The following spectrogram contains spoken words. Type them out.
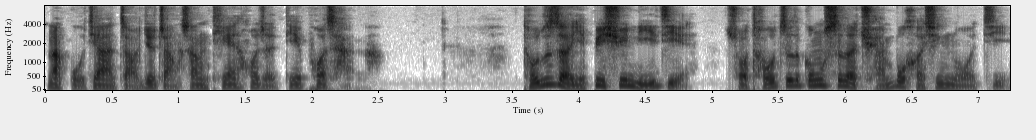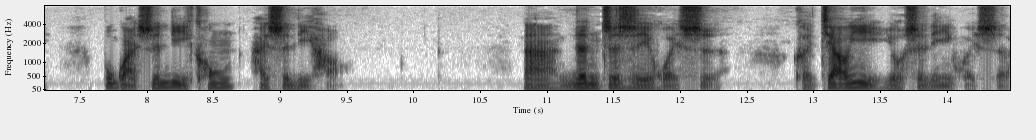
那股价早就涨上天或者跌破产了。投资者也必须理解所投资的公司的全部核心逻辑。不管是利空还是利好，那认知是一回事，可交易又是另一回事了。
